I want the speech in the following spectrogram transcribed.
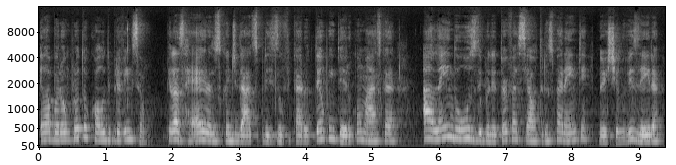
elaborou um protocolo de prevenção. Pelas regras, os candidatos precisam ficar o tempo inteiro com máscara, além do uso de protetor facial transparente, no estilo viseira,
